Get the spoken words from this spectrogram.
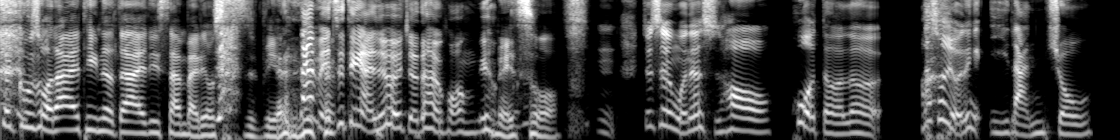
这故事我大概听了大概第三百六十四遍，但每次听来就会觉得很荒谬。没错，嗯，就是我那时候获得了那时候有那个宜兰州，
